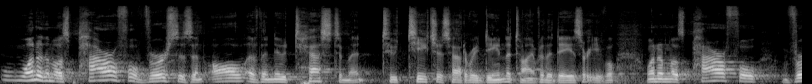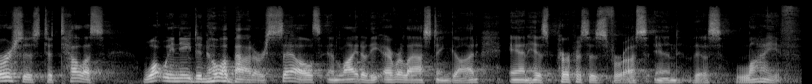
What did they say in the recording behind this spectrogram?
One of the most powerful verses in all of the New Testament to teach us how to redeem the time, for the days are evil. One of the most powerful verses to tell us what we need to know about ourselves in light of the everlasting God and His purposes for us in this life.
